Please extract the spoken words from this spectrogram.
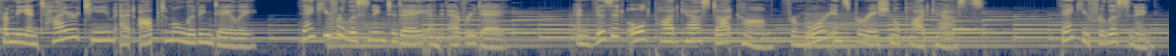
From the entire team at Optimal Living Daily, thank you for listening today and every day. And visit oldpodcast.com for more inspirational podcasts. Thank you for listening.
